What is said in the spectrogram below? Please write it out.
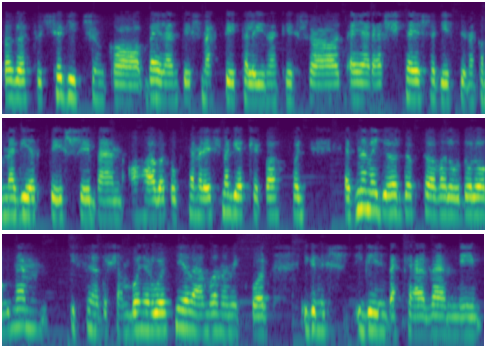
az lesz, hogy segítsünk a bejelentés megtételének és az eljárás teljes egészének a megértésében a hallgatók szemére, és megértsék azt, hogy ez nem egy ördögtől való dolog, nem iszonyatosan bonyolult. Nyilván van, amikor igenis igénybe kell venni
